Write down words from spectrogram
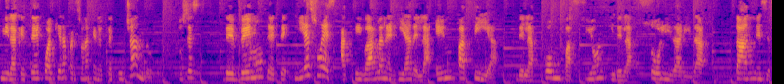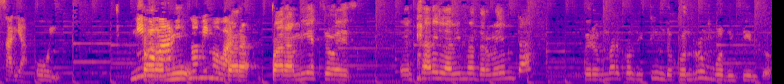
ni la que esté cualquiera persona que nos esté escuchando. Entonces, debemos de, y eso es activar la energía de la empatía, de la compasión y de la solidaridad tan necesaria hoy. Mismo mar, no mismo barco. Para, para mí esto es estar en la misma tormenta, pero en barcos distintos, con rumbos distintos.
